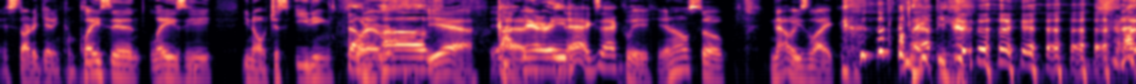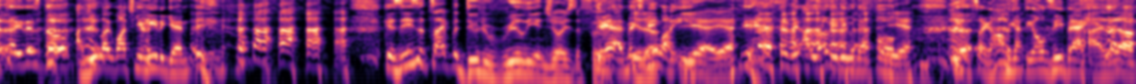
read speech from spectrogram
It started getting complacent, lazy, you know, just eating Fell in whatever. love, yeah, got married. Yeah, exactly. You know, so now he's like I'm happy. I'll tell you this though, I do like watching him eat again. Cause he's the type of dude who really enjoys the food. Yeah, it makes you me know? wanna eat. Yeah, yeah. Yeah, I, mean, I love eating with that fool. Yeah. You know, it's like, oh, we got the old Z back. I know.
